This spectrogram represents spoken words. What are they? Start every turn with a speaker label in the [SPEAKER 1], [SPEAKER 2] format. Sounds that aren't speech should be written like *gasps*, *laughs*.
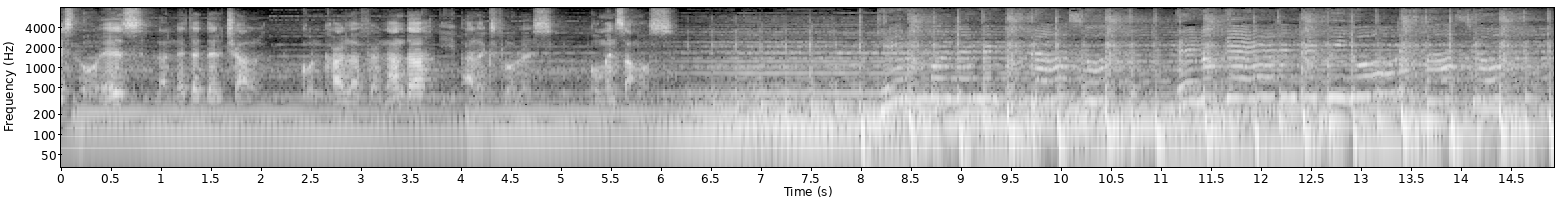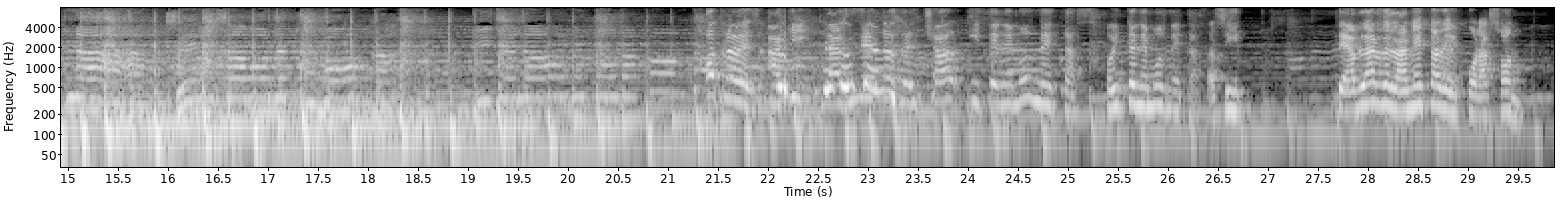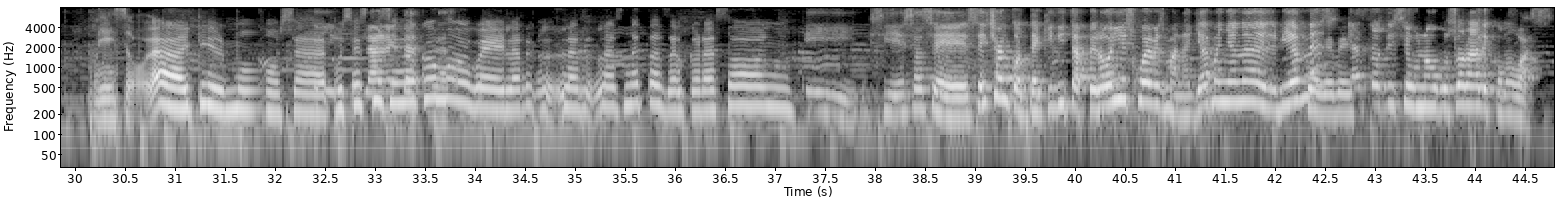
[SPEAKER 1] Esto es La Neta del Chal con Carla Fernanda y Alex Flores. Comenzamos.
[SPEAKER 2] Otra vez, aquí, *laughs* las netas del chat y tenemos netas. Hoy tenemos netas, así, de hablar de la neta del corazón.
[SPEAKER 3] Eso, ay, qué hermosa.
[SPEAKER 2] Sí,
[SPEAKER 3] pues es que no, ¿cómo, güey? La- la- las netas del corazón.
[SPEAKER 2] Y sí, esas se, se echan con tequilita, pero hoy es jueves, mana. Ya mañana el viernes,
[SPEAKER 3] Jueves.
[SPEAKER 2] ya entonces dice uno, pues órale, ¿cómo vas?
